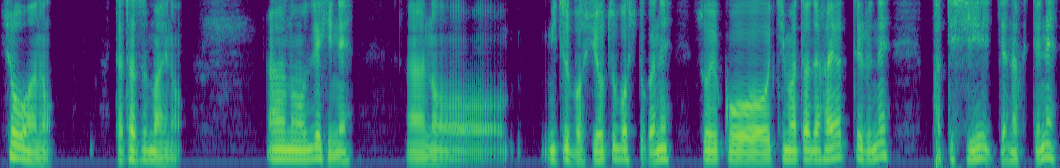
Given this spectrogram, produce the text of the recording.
昭和の、佇まいの。あの、ぜひね、あの、三つ星、四つ星とかね、そういうこう、巷で流行ってるね、パティシエじゃなくてね、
